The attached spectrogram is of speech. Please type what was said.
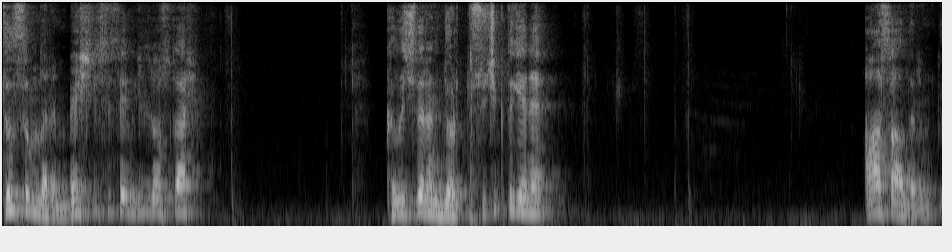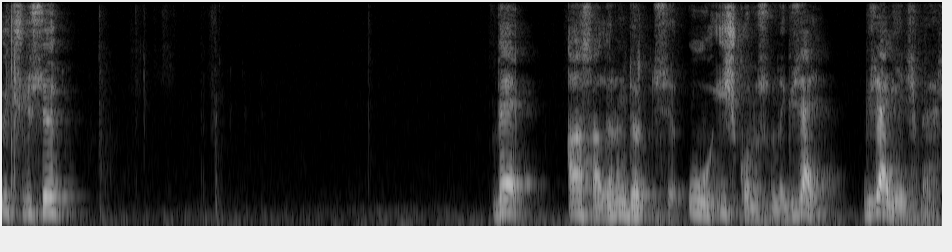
Tılsımların beşlisi sevgili dostlar. Kılıçların dörtlüsü çıktı gene. Asaların üçlüsü ve asaların dörtlüsü. U iş konusunda güzel güzel gelişmeler.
